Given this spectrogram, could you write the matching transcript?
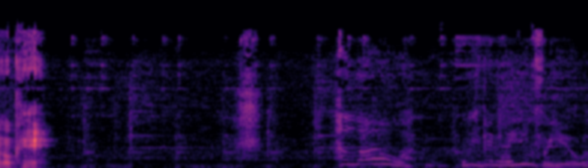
Okay. Hello! We've been waiting for you.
